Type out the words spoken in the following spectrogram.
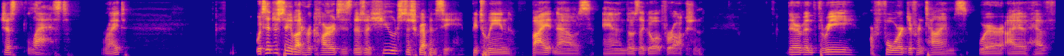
just last right? What's interesting about her cards is there's a huge discrepancy between buy it nows and those that go up for auction. There have been three or four different times where I have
